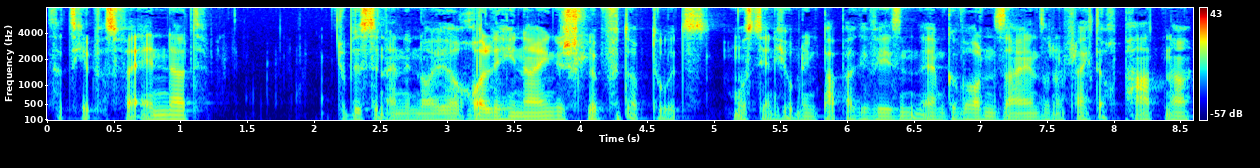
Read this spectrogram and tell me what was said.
Es hat sich etwas verändert. Du bist in eine neue Rolle hineingeschlüpft, ob du jetzt, musst ja nicht unbedingt Papa gewesen, äh, geworden sein, sondern vielleicht auch Partner.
